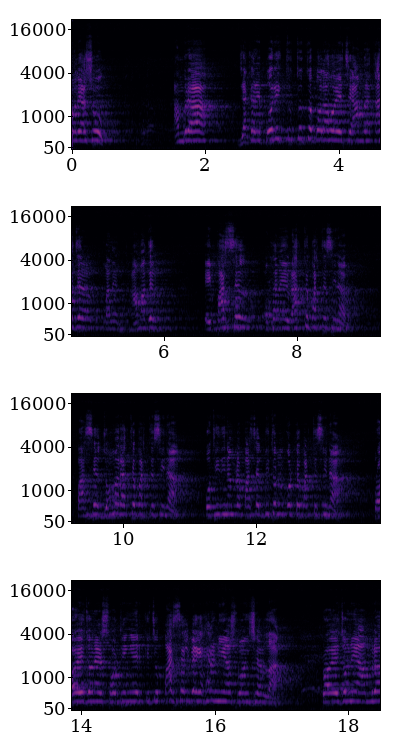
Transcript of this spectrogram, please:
চলে আসুক। আমরা যেখানে পরিত্যক্ত বলা হয়েছে, আমরা কাজের মানে আমাদের এই পার্সেল ওখানে রাখতে পারতেছি না। পার্সেল জমা রাখতে পারতেছি না। প্রতিদিন আমরা পার্সেল বিতরণ করতে পারতেছি না। প্রয়োজনে সোর্টিংয়ের কিছু পার্সেল ব্যাগ এখানে নিয়ে আসব ইনশাল্লাহ প্রয়োজনে আমরা,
